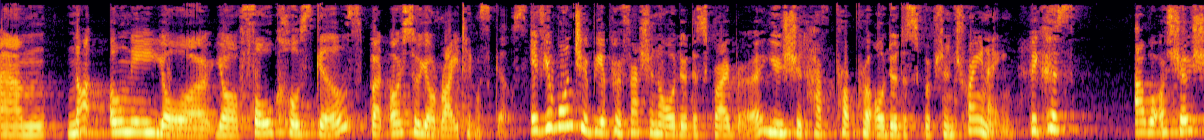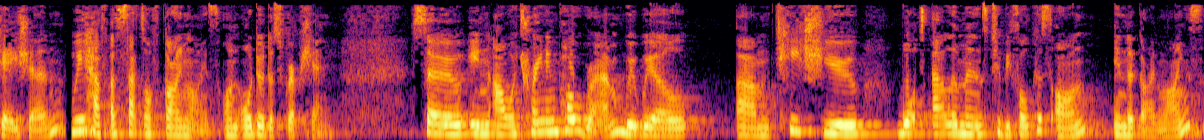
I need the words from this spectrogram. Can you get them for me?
Um, not only your, your vocal skills, but also your writing skills. If you want to be a professional audio describer, you should have proper audio description training because our association, we have a set of guidelines on audio description. So in our training program, we will um, teach you what elements to be focused on in the guidelines.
